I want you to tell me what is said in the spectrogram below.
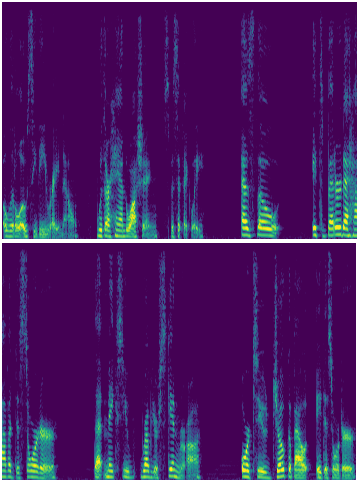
a little OCD right now, with our hand washing specifically, as though it's better to have a disorder that makes you rub your skin raw or to joke about a disorder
